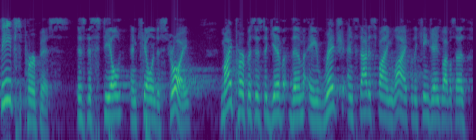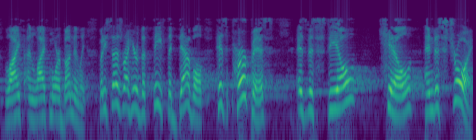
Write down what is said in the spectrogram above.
thief's purpose is to steal and kill and destroy. My purpose is to give them a rich and satisfying life, or the King James Bible says, life and life more abundantly. But he says right here, the thief, the devil, his purpose is to steal, kill, and destroy.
